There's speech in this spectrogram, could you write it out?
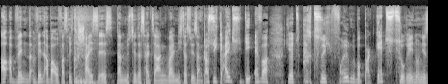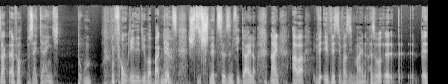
ab wenn, wenn aber auch was richtig scheiße ist, dann müsst ihr das halt sagen, weil nicht, dass wir sagen, das ist die geilste Idee ever, jetzt 80 Folgen über Baguettes zu reden und ihr sagt einfach, seid ihr eigentlich dumm? Warum redet ihr über Baguettes? Ja. Schnitzel sind viel geiler. Nein, aber ihr wisst ja, was ich meine. Also äh, äh,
